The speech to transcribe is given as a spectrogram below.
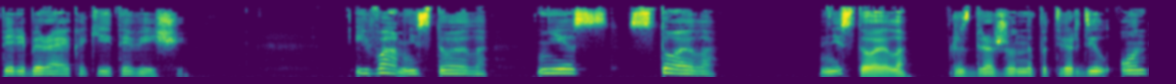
перебирая какие-то вещи. «И вам не стоило, не стоило». «Не стоило», — раздраженно подтвердил он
